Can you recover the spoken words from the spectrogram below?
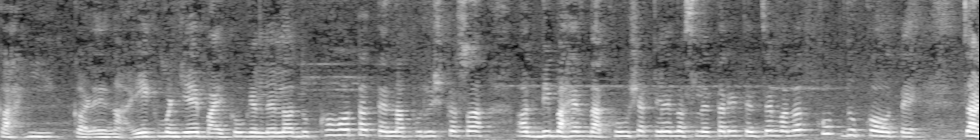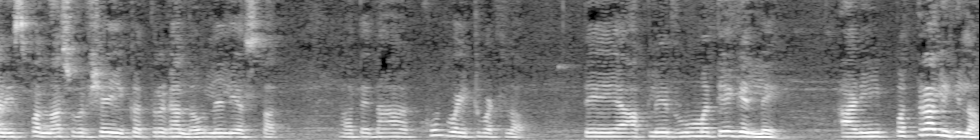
काही कळेना एक म्हणजे बायको गेलेला दुःख होतात त्यांना पुरुष कसा अगदी बाहेर दाखवू शकले नसले तरी त्यांचे मनात खूप दुःख होते. चाळीस पन्नास वर्षे एकत्र घालवलेली असतात. त्यांना खूप वाईट वाटलं. ते आपले रूममध्ये गेले आणि पत्र लिहिलं.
